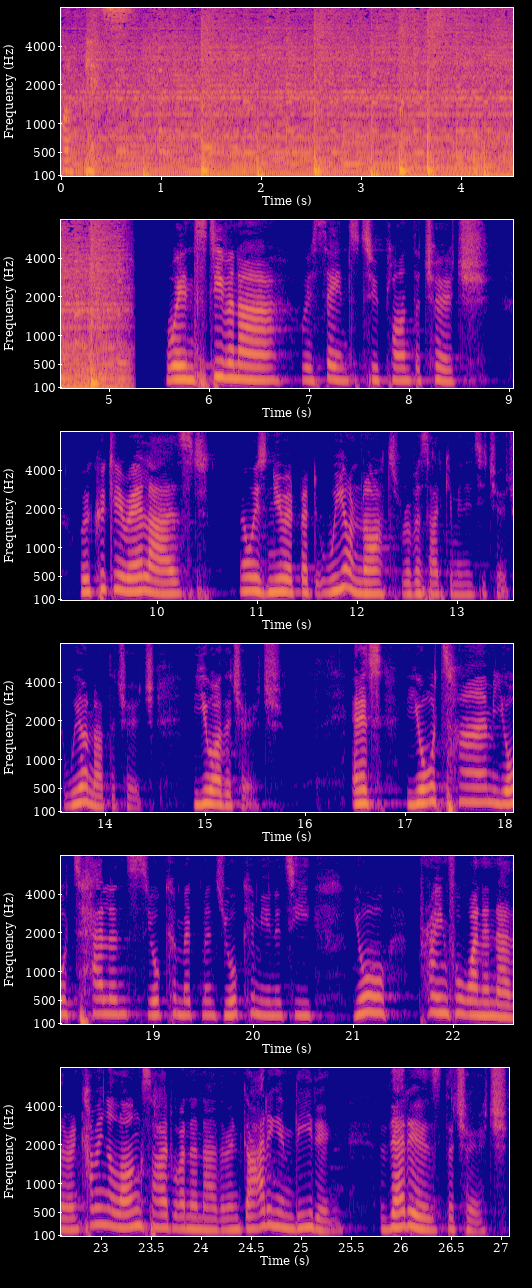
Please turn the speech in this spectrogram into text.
God bless. When Steve and I were sent to plant the church, we quickly realized I always knew it, but we are not Riverside Community Church. We are not the church. You are the church. And it's your time, your talents, your commitments, your community, your praying for one another and coming alongside one another and guiding and leading. That is the church.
